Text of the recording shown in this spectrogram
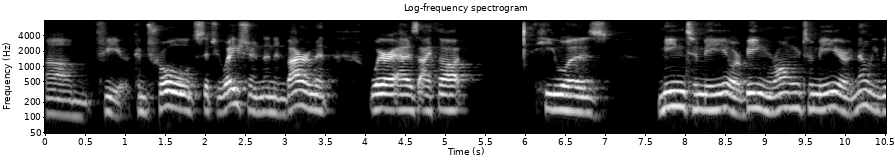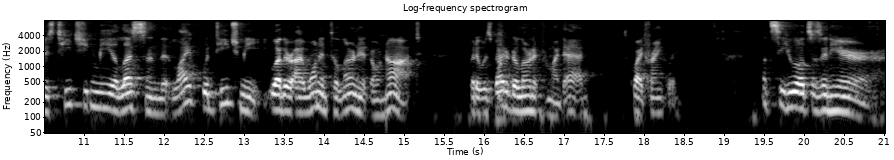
um, fear, controlled situation and environment. Whereas I thought he was mean to me or being wrong to me, or no, he was teaching me a lesson that life would teach me, whether I wanted to learn it or not. But it was better to learn it from my dad, quite frankly. Let's see who else is in here.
